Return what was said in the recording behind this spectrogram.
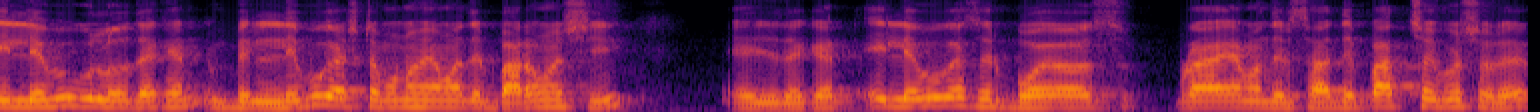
এই লেবুগুলো দেখেন লেবু গাছটা মনে হয় আমাদের বারো মাসি এই যে দেখেন, এই লেবু গাছের বয়স প্রায় আমাদের সাথে পাঁচ, ছয় বছরের,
